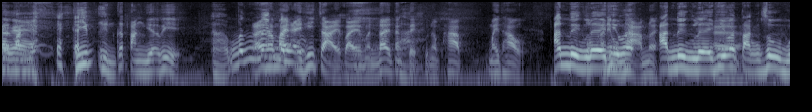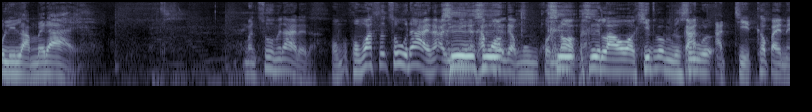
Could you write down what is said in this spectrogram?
ก็ไงตังค์เยอะทีมอื่นก็ตังค์เยอะพี่อ่ามันแล้วทำไมนไอ้ที่จ่ายไปมันได้นักเตะคุณภาพไม่เท่า อันหนึ่งเลยอันนี้พี่ผมว่าถามหน่อย อันหนึ่งเลยพี่เออว่าตังค์สู้บุรีรัมย์ไม่ได้ มันสู้ไม่ได้เลยเหรอผมผมว่าสู้ได้นะเอาจคืริองๆนะถ้ามองจากมุมคนคืนอกนะคือเราอะคิดว่ามันการสู้ อัดฉีดเข้าไปใน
